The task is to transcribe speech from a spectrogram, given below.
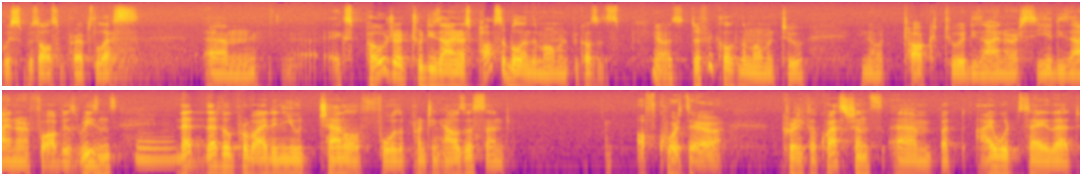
with with also perhaps less um, exposure to designers possible in the moment because it's you know it's difficult in the moment to you know talk to a designer, see a designer for obvious reasons. Mm. That that will provide a new channel for the printing houses and of course, there are critical questions, um, but I would say that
